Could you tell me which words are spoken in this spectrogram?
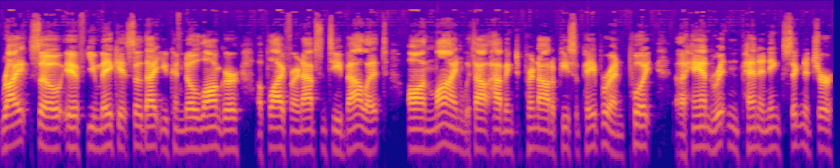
right? So if you make it so that you can no longer apply for an absentee ballot online without having to print out a piece of paper and put a handwritten pen and ink signature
